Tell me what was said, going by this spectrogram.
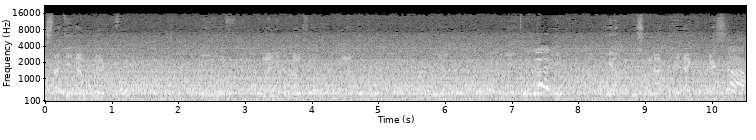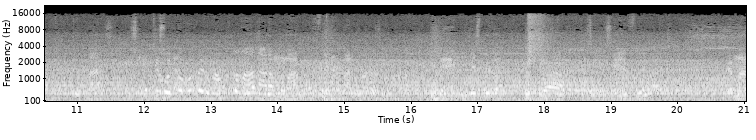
ils constaté l'ampleur du feu, ils ont demandé de renfort au Matogo, et en plus on a appelé la presse de base, ils sont tous là. Pour le moment, on n'a pas maîtrisé. Mais nous espérons, parce que c'est un feu, vraiment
